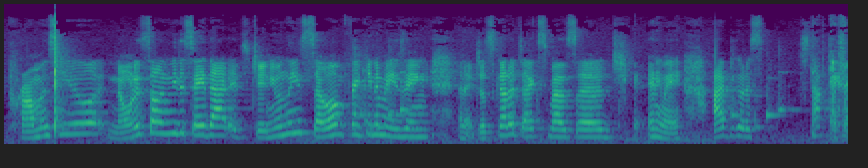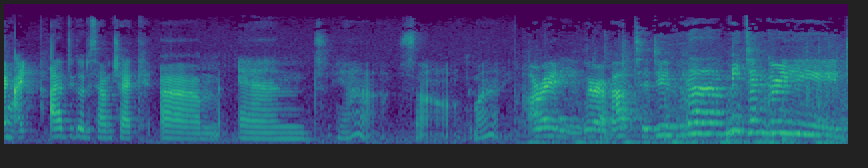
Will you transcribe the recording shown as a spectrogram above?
promise you, no one is telling me to say that. It's genuinely so freaking amazing. And I just got a text message. Anyway, I have to go to, stop texting me. I have to go to sound check. Um, and yeah, so goodbye. Alrighty, we're about to do the meet and greet.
